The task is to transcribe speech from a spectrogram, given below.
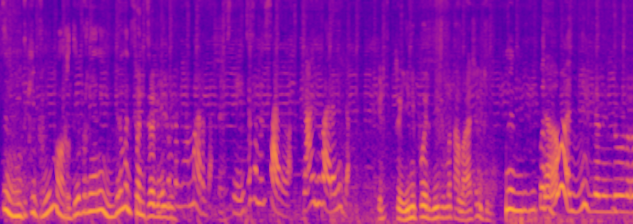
ഇത് എന്തൊക്കെയാ? പറഞ്ഞ മറുതിയെ പറഞ്ഞ ഞാൻ ഇങ്ങനെ മനസ്സിൽ മനസ്സിലാക്കി ഞാൻ മറന്ന. സ്നേഹിച്ച സമയത്ത് സരള. ഞാൻ ഇനി വരണില്ല. ട്രെയിനിൽ പോയിരുന്നു നീ ചുമ്മാ തമാശ കളിക്കുന്നു. ഞാൻ വന്നില്ല നിന്റെ കൂടെ.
